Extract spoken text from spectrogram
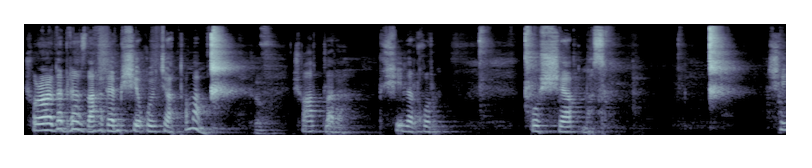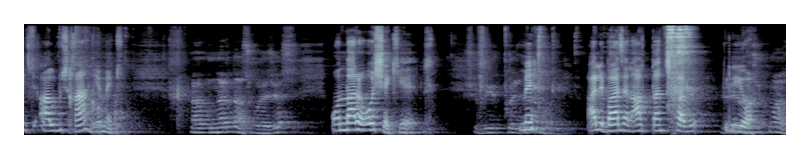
Şuralarda biraz daha ben bir şey koyacağım tamam mı? Tamam. Şu altlara bir şeyler koyun. Boş şey yapmasın. Şey almış ha yemek. Ha bunları nasıl koyacağız? Onları o şekil. Şu büyük var? Ali bazen alttan çıkabiliyor. Çıkmaz.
